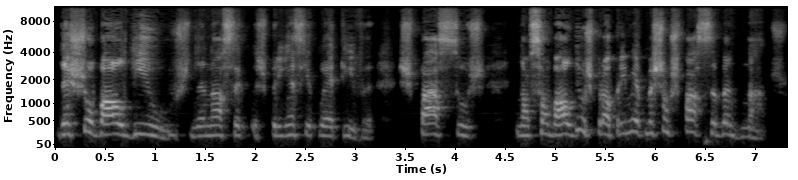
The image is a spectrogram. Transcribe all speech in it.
deixou baldios na nossa experiência coletiva. Espaços, não são baldios propriamente, mas são espaços abandonados.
